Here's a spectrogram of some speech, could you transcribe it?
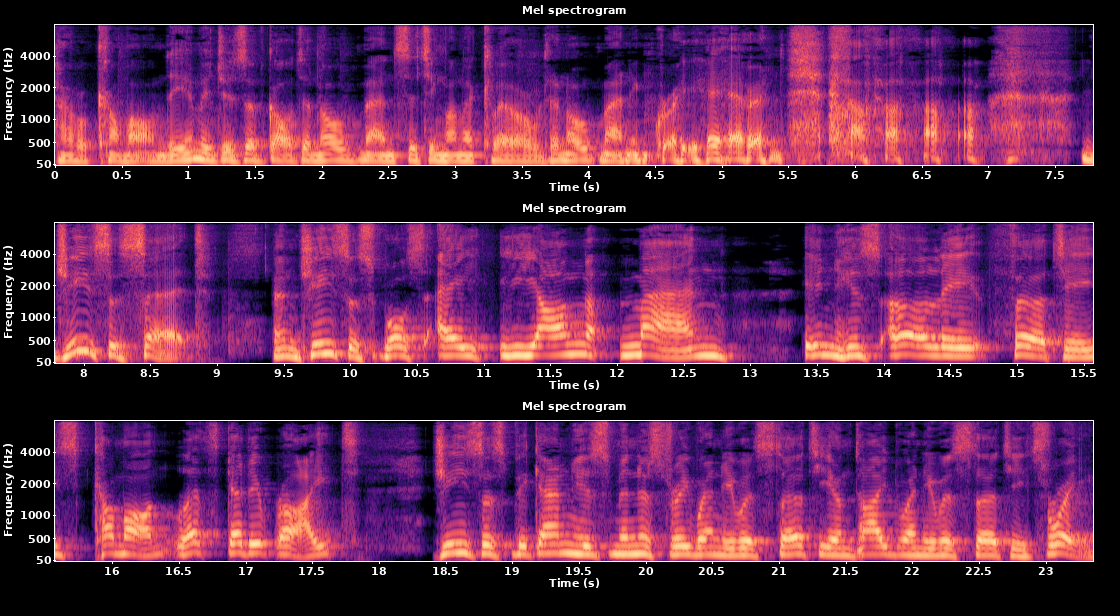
Oh, come on. The images of God, an old man sitting on a cloud, an old man in grey hair. And Jesus said, and Jesus was a young man in his early 30s. Come on, let's get it right. Jesus began his ministry when he was 30 and died when he was 33.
